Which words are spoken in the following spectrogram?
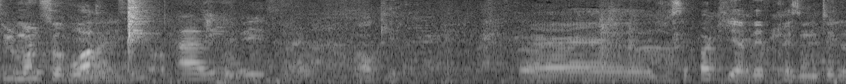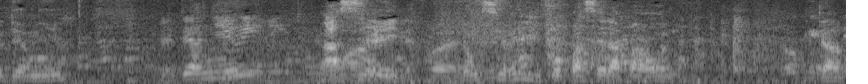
Tout le monde se voit Ah oui. Ok. Euh, je ne sais pas qui avait présenté le dernier. Le dernier, Ah, Cyril. Ouais. Donc Cyril, il faut passer la parole. D'accord.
